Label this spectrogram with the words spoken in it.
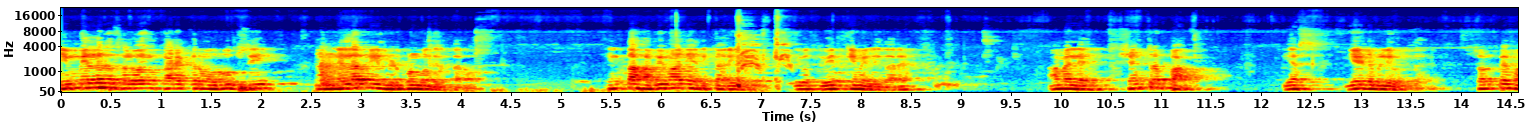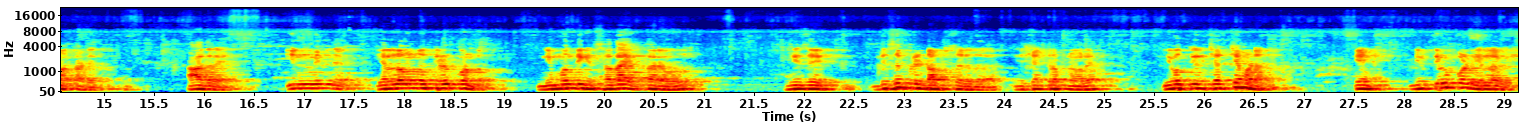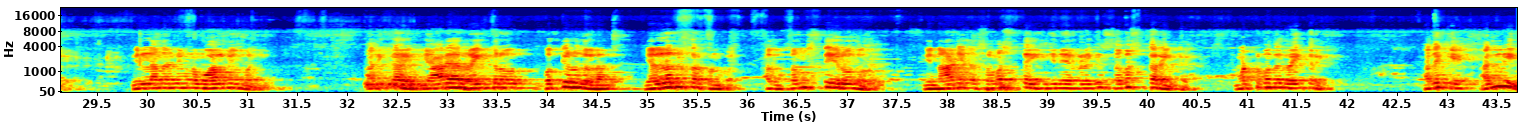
ನಿಮ್ಮೆಲ್ಲರ ಸಲುವಾಗಿ ಕಾರ್ಯಕ್ರಮ ರೂಪಿಸಿ ನನ್ನೆಲ್ಲರನ್ನೂ ಇಲ್ಲಿ ಹಿಡ್ಕೊಂಡು ಬಂದಿರ್ತಾರೆ ಇಂತಹ ಅಭಿಮಾನಿ ಅಧಿಕಾರಿ ಇವತ್ತು ವೇದಿಕೆ ಮೇಲಿದ್ದಾರೆ. ಆಮೇಲೆ ಶಂಕರಪ್ಪ ಎಸ್ ಎ ಡಬ್ಲ್ಯೂ ಇದ್ದಾರೆ. ಸ್ವಲ್ಪ ಮಾತಾಡಿದ್ರು. ಆದರೆ ಇನ್ಮಿಂದೆ ಎಲ್ಲವನ್ನೂ ತಿಳ್ಕೊಂಡು ನಿಮ್ಮೊಂದಿಗೆ ಸದಾ ಇರ್ತಾರೆ ಅವರು. ಈಸ್ ಎ ಡಿಸಿಪ್ಲಿನ್ಡ್ ಆಫೀಸರ್ ಇದ್ದಾರೆ, ಈ ಶಂಕರಪ್ಪನವರೇ. ಇವತ್ತು ಇಲ್ಲಿ ಚರ್ಚೆ ಮಾಡೋಣ. ಏನು? ನೀವು ತಿಳ್ಕೊಳ್ರಿ ಎಲ್ಲ ವಿಷಯ. ಇಲ್ಲಾಂದ್ರೆ ನೀವು ನಮ್ಮ ವಾಲ್ಮೀಕಿ ಬನ್ನಿ. ಅದಕ್ಕೆ ಯಾರ್ಯಾರು ರೈತರು ಗೊತ್ತಿರೋದಿಲ್ಲ ಎಲ್ಲರೂ ಕರ್ಕೊಂಡು ಬನ್ನಿ. ಅದು ಸಂಸ್ಥೆ ಇರೋದು ಈ ನಾಡಿನ ಸಮಸ್ತ ಇಂಜಿನಿಯರ್ಗಳಿಗೆ ಸಮಸ್ತ ರೈತರಿಗೆ ಮೊಟ್ಟ ಮೊದಲ ರೈತರಿಗೆ ಅದಕ್ಕೆ ಅಲ್ಲಿ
